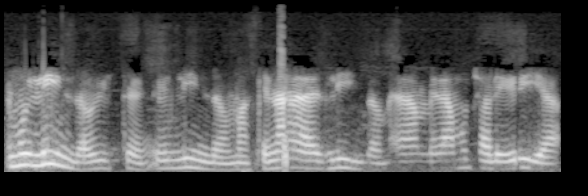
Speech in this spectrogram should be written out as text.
es muy lindo, ¿viste? Es lindo, más que nada es lindo, me da, me da mucha alegría.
